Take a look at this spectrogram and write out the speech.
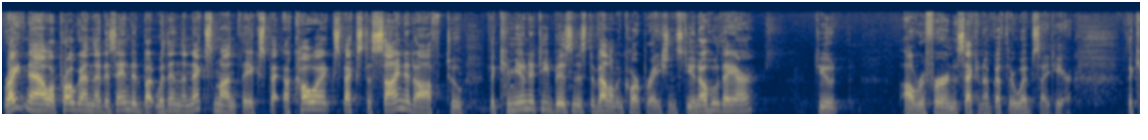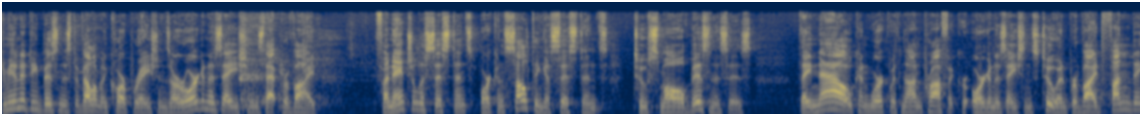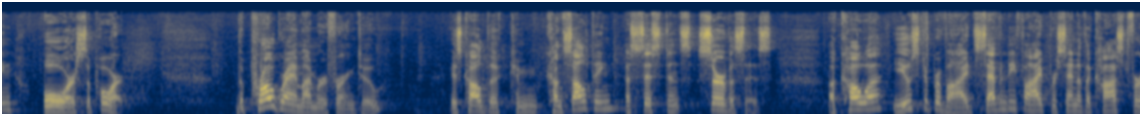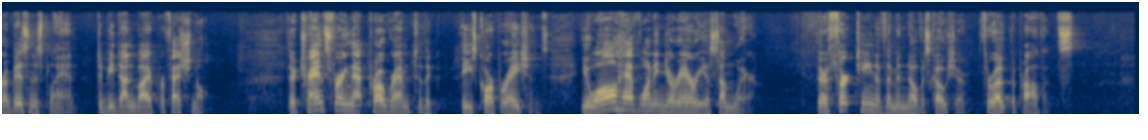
Right now, a program that has ended, but within the next month, they expect, uh, ACOA expects to sign it off to the Community Business Development Corporations. Do you know who they are? Do you, I'll refer in a second. I've got their website here. The Community Business Development Corporations are organizations that provide financial assistance or consulting assistance to small businesses. They now can work with nonprofit organizations too and provide funding or support. The program I'm referring to is called the Consulting Assistance Services. ACOA used to provide 75% of the cost for a business plan to be done by a professional. They're transferring that program to the, these corporations. You all have one in your area somewhere. There are 13 of them in Nova Scotia throughout the province.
